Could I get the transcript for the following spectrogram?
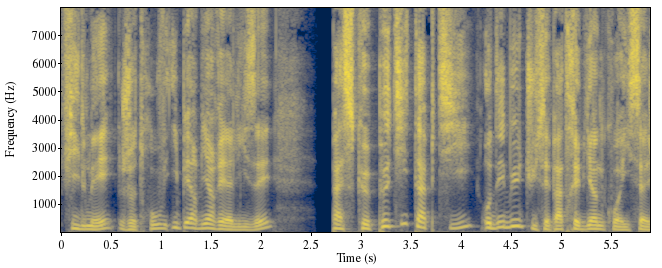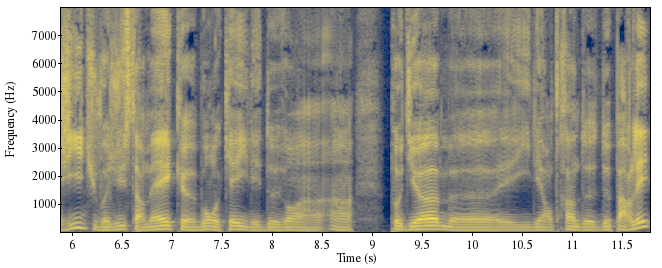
filmée, je trouve, hyper bien réalisée. Parce que petit à petit, au début, tu sais pas très bien de quoi il s'agit. Tu vois juste un mec, euh, bon, ok, il est devant un, podium, euh, il est en train de, de parler.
